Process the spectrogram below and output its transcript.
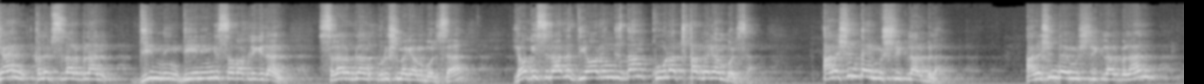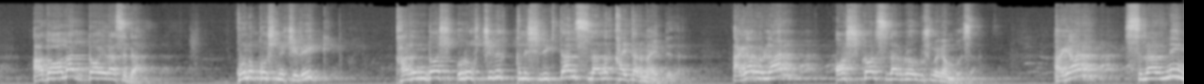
jang qilib sizlar bilan dinning diningiz sababligidan sizlar bilan urushmagan bo'lsa yoki sizlarni diyoringizdan quvlab chiqarmagan bo'lsa ana shunday mushriklar bilan ana shunday mushriklar bilan adolat doirasida qo'ni qo'shnichilik qarindosh urug'chilik qilishlikdan sizlarni qaytarmaydi dedi. Agar ular oshkor sizlar bilan urushmagan bo'lsa Agar sizlarning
